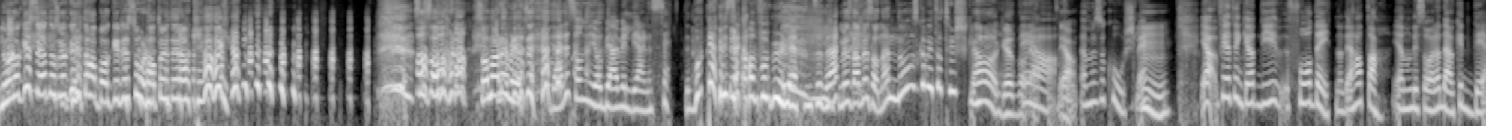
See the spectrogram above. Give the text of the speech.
Nå er dere søte, nå skal dere ut og ha på dere solhatt og ut og rake i hagen! Så sånn har det, sånn har det blitt. Det er en sånn jobb jeg veldig gjerne setter bort, jeg, hvis jeg kan få muligheten til det. Mens de er sånn Nei, nå skal vi ut og tusle i hagen. Og, ja. Ja. ja. Ja, men så koselig. Mm. Ja, for jeg tenker at de få datene de har hatt da, gjennom disse åra, det er jo ikke det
